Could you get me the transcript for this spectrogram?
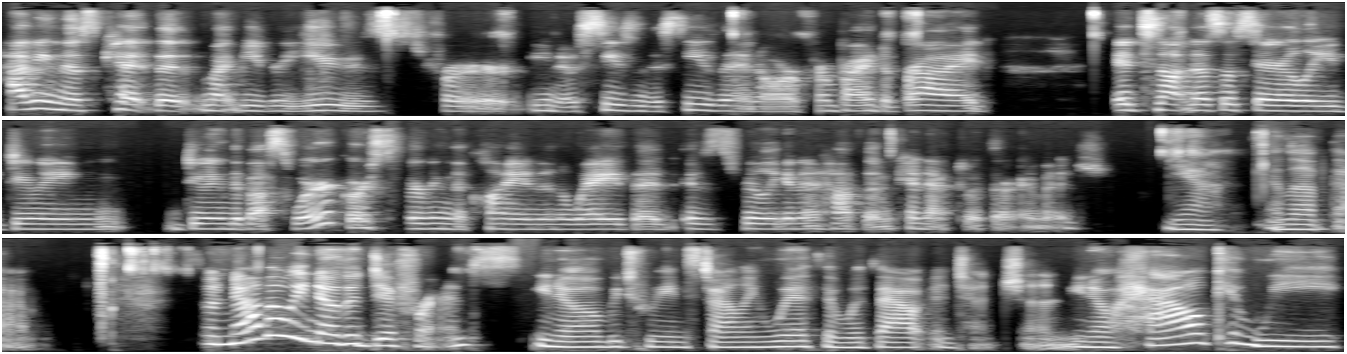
having this kit that might be reused for you know season to season or from bride to bride it's not necessarily doing doing the best work or serving the client in a way that is really going to have them connect with their image. Yeah i love that. So now that we know the difference you know between styling with and without intention you know how can we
